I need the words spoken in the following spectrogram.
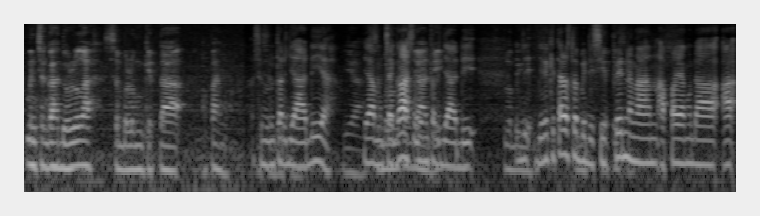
mencegah dulu lah sebelum kita apa ya sebelum terjadi ya. Iya, ya sebelum mencegah sebelum terjadi. Lebih Jadi, kita harus lebih disiplin dengan apa yang udah ah,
